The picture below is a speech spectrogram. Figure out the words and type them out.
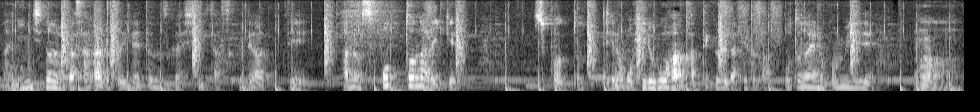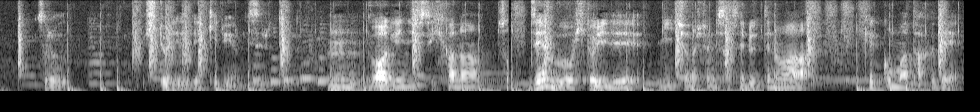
まあ認知能力が下がると意外と難しいタスクではあってあのスポットならいける。スポットっっていうのもお昼ご飯買ってくるだけとかお隣のコンビニで。ああ。それを一人でできるようにするってこうん。は現実的かな。全部を一人で認知症の人にさせるってのは結構まあタフで。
